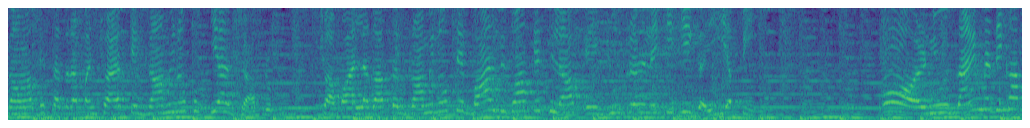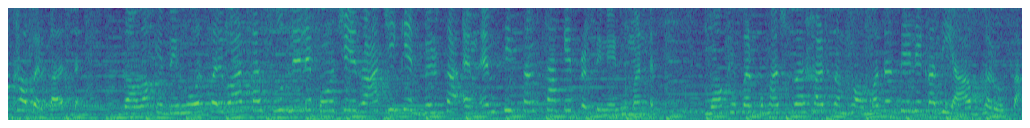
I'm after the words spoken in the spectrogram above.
गाँव के सदरा पंचायत के ग्रामीणों को किया जागरूक। चौपाल लगाकर ग्रामीणों से बाल विवाह के खिलाफ एकजुट रहने की की गई अपील। और न्यूज़ नाइन में दिखा खबर का असर। गांवा के बिरहोर परिवार का सूद लेने पहुँचे रांची के बिरसा एमएमसी संस्था के प्रतिनिधि मंडल मौके पर पहुंचकर हर संभव मदद देने का दिया भरोसा।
